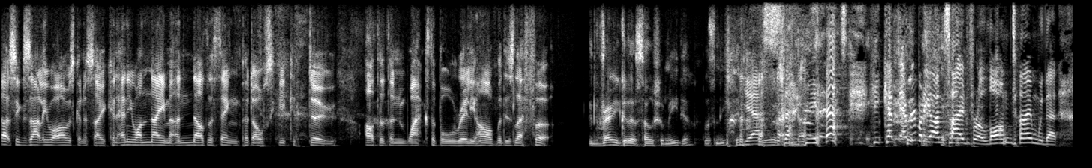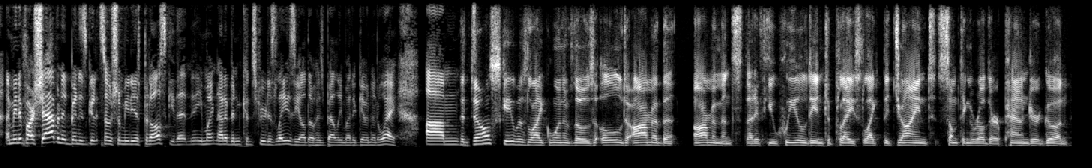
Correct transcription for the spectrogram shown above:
that's exactly what I was going to say. Can anyone name another thing Podolski could do other than whack the ball really hard with his left foot? Very good at social media, wasn't he? Yes, yes. He kept everybody on side for a long time with that. I mean, if Arshavin had been as good at social media as Podolski, then he might not have been construed as lazy, although his belly might have given it away. Um, Podolski was like one of those old armament armaments that if you wheeled into place, like the giant something or other pounder gun,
